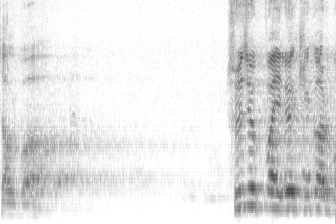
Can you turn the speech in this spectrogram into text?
চলব। সুযোগ পাইলে কি করব?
